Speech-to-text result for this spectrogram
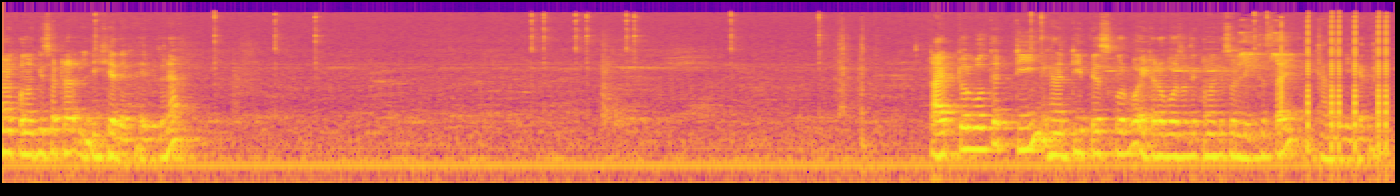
আমি কোনো কিছু একটা লিখে দেবো এর ভিতরে। টাইপ টুল বলতে টি এখানে টি প্রেস করব। এটার উপর যদি কোনো কিছু লিখতে চাই, এখানে লিখে দেব।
